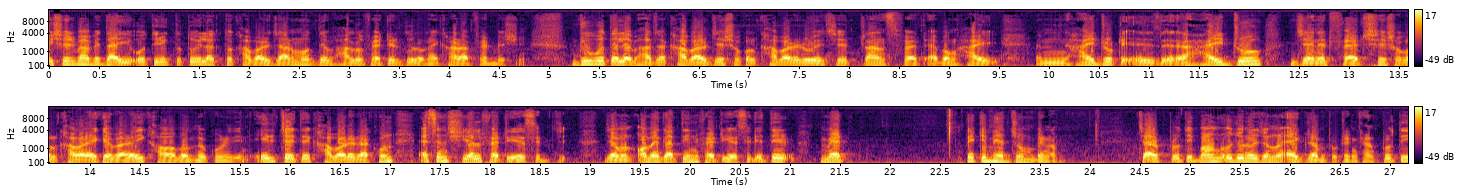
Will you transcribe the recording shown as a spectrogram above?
বিশেষভাবে দায়ী অতিরিক্ত তৈলাক্ত খাবার, যার মধ্যে ভালো ফ্যাটের তুলনায় খারাপ ফ্যাট বেশি। ডুবো তেলে ভাজা খাবার, যে সকল খাবারে রয়েছে, ট্রান্স ফ্যাট এবং হাই হাইড্রো হাইড্রোজেনেট ফ্যাট, সে সকল খাবার একেবারেই খাওয়া বন্ধ করে দিন। এর চাইতে খাবারে রাখুন এসেনশিয়াল ফ্যাটি অ্যাসিড, যেমন ওমেগা তিন ফ্যাটি অ্যাসিড। এতে মেদ পেটে মেদ জমবে না। চার, প্রতি পাউন্ড ওজনের জন্য এক গ্রাম প্রোটিন খান। প্রতি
